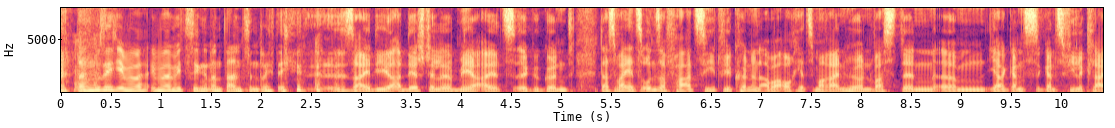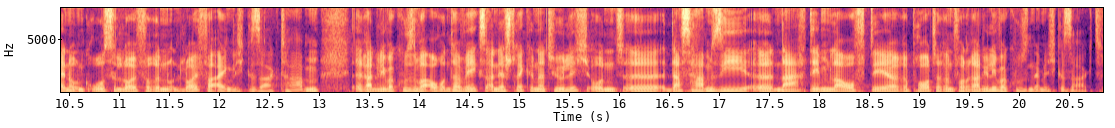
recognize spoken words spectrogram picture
da, muss ich immer, immer mitsingen und tanzen, richtig. Äh, sei dir an der Stelle mehr als äh, gegönnt. Das war jetzt unser Fazit. Wir können aber auch jetzt mal reinhören, was denn ähm, ja ganz, ganz viele kleine und große Läuferinnen und Läufer eigentlich gesagt haben. Radio Leverkusen war auch unterwegs an der Strecke natürlich und äh, das haben sie äh, nach dem Lauf der Reporterin von Radio Leverkusen Leverkusen nämlich gesagt.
